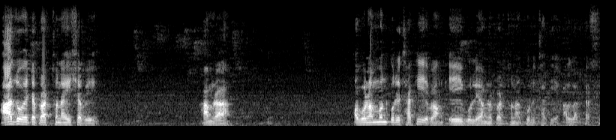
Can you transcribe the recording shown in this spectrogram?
আজও এটা প্রার্থনা হিসাবে আমরা অবলম্বন করে থাকি এবং এই বলে আমরা প্রার্থনা করে থাকি আল্লাহর কাছে।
